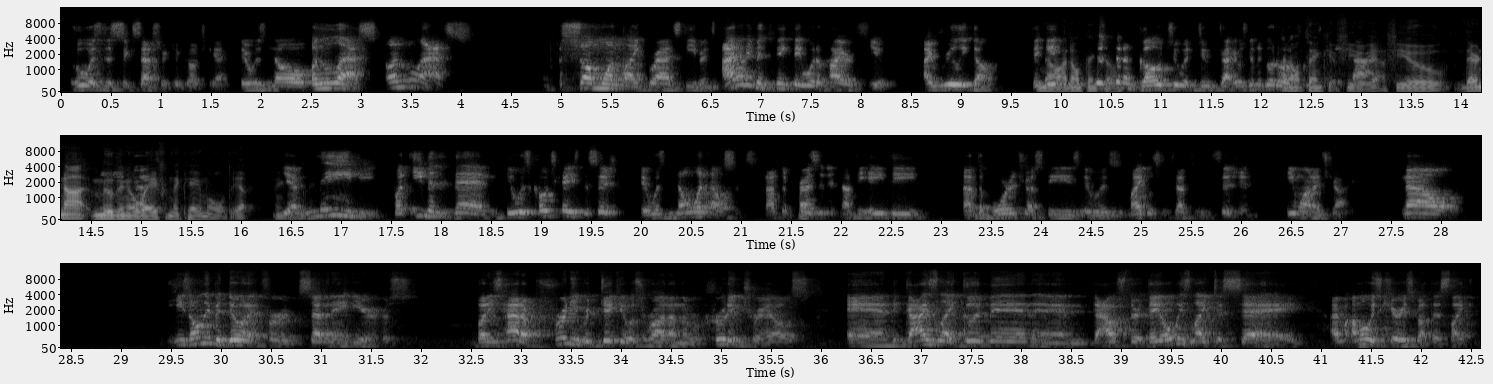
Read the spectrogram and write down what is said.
who was the successor to Coach K. There was no unless unless someone like Brad Stevens. I don't even think they would have hired few. I really don't. No, I don't think so. was going to go to a Duke guy. It was going to go to. I a don't think a few. guy. Yeah, few. They're not moving away from the K mold. Yep. Yeah, maybe. But even then, it was Coach K's decision. It was no one else's. Not the president, not the AD, not the board of trustees. It was Michael Krzyzewski's decision. He wanted Scheyer. Now, he's only been doing it for seven, eight years, but he's had a pretty ridiculous run on the recruiting trails. And guys like Goodman and Dowster, they always like to say, I'm, I'm always curious about this, like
